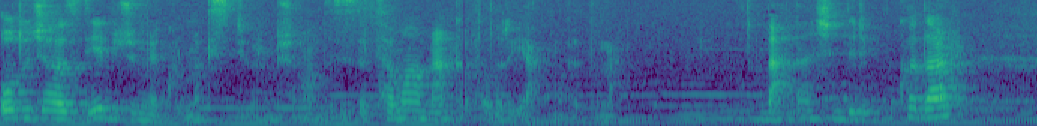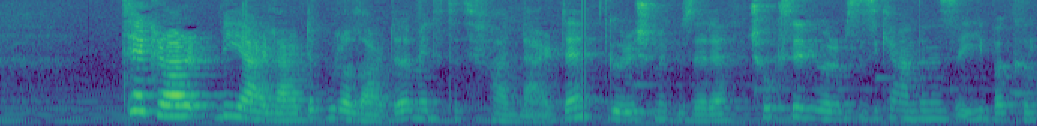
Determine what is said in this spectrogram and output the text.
olacağız diye bir cümle kurmak istiyorum şu anda sizde. Tamamen kafaları yakmak adına. Benden şimdilik bu kadar. Tekrar bir yerlerde, buralarda, meditatif hallerde görüşmek üzere. Çok seviyorum sizi. Kendinize iyi bakın.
